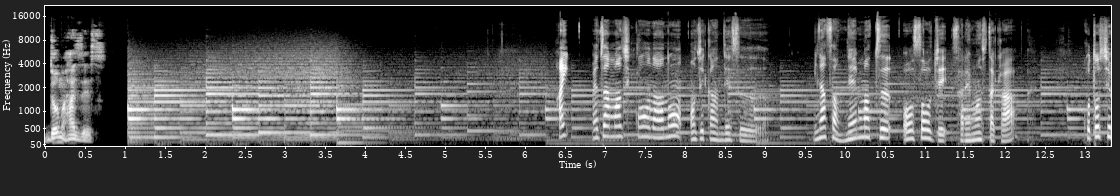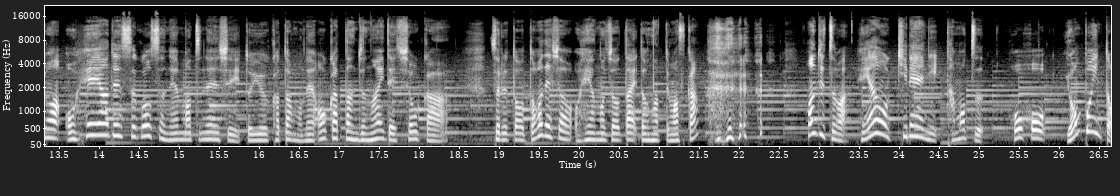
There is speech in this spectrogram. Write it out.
ドムハズです。目覚ましコーナーのお時間です。皆さん年末大掃除されましたか？今年はお部屋で過ごす年末年始という方もね多かったんじゃないでしょうか。するとどうでしょう？お部屋の状態どうなってますか？本日は部屋をきれいに保つ方法4ポイント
